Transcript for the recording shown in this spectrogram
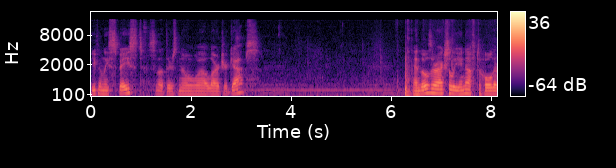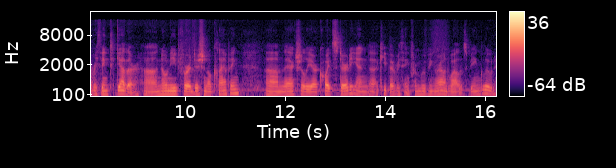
evenly spaced so that there's no uh, larger gaps. And those are actually enough to hold everything together. Uh, no need for additional clamping. Um, they actually are quite sturdy and uh, keep everything from moving around while it's being glued.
